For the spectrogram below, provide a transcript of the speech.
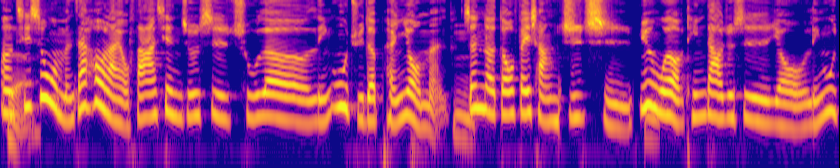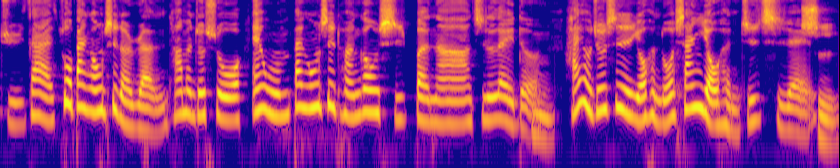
嗯、呃，其实我们在后来有发现，就是除了林务局的朋友们，嗯、真的都非常支持。因为我有听到，就是有林务局在坐办公室的人，他们就说：“哎、欸，我们办公室团购十本啊之类的。嗯”还有就是有很多山友很支持、欸，哎，是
